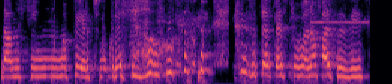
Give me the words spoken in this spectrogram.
dá-me assim um aperto no coração. Só peço por favor, não faças isso.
